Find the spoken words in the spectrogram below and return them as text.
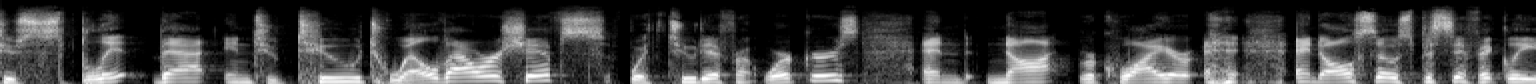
to split that into two 12 hour shifts with two different workers and not require, and also specifically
